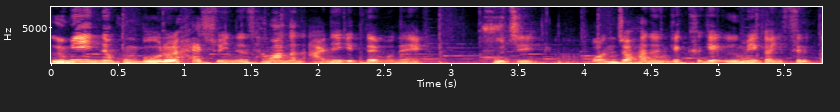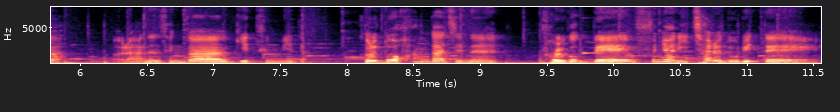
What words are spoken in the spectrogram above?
의미 있는 공부를 할 수 있는 상황은 아니기 때문에 굳이 어, 먼저 하는 게 크게 의미가 있을까라는 생각이 듭니다. 그리고 또 한 가지는 결국 내 후년 2차를 노릴 때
